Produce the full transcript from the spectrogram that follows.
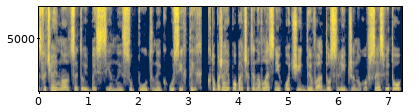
Звичайно, це той безцінний супутник усіх тих, хто бажає побачити на власні очі дива дослідженого всесвіту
